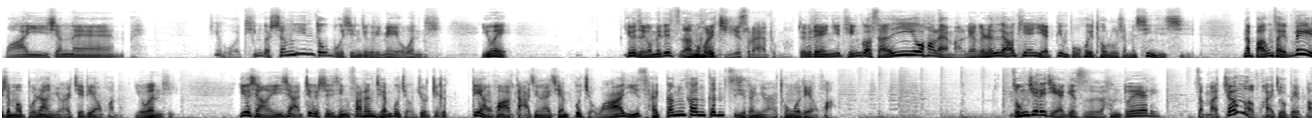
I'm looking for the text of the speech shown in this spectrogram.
王阿姨一想呢，哎，这我听个声音都不行，这个里面有问题，因为，因为这个没得任何的技术难度嘛，对不对？你听个声音有好难嘛？两个人聊天也并不会透露什么信息，那绑匪为什么不让女儿接电话呢？有问题。又想了一下，这个事情发生前不久，就是这个电话打进来前不久，王阿姨才刚刚跟自己的女儿通过电话，中间的间隔是很短的，怎么这么快就被绑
